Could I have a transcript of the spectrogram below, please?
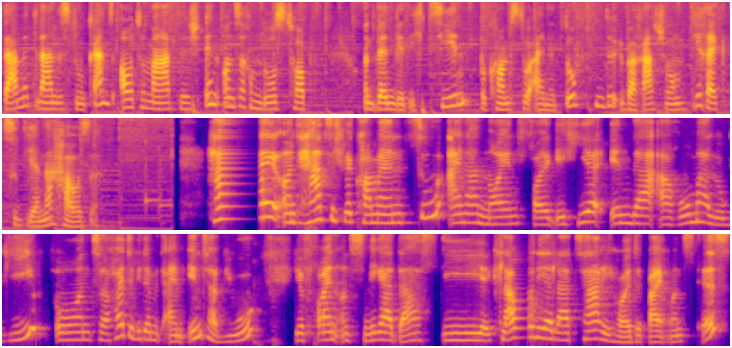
Damit landest du ganz automatisch in unserem Lostopf und wenn wir dich ziehen, bekommst du eine duftende Überraschung direkt zu dir nach Hause. Hi und herzlich willkommen zu einer neuen Folge hier in der Aromalogie und äh, heute wieder mit einem Interview. Wir freuen uns mega, dass die Claudia Lazari heute bei uns ist.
